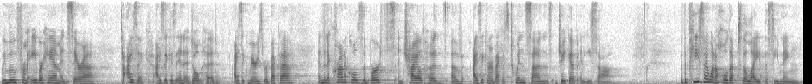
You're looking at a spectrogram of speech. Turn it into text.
We move from Abraham and Sarah to Isaac. Isaac is in adulthood. Isaac marries Rebekah, and then it chronicles the births and childhoods of Isaac and Rebekah's twin sons, Jacob and Esau. But the piece I want to hold up to the light this evening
